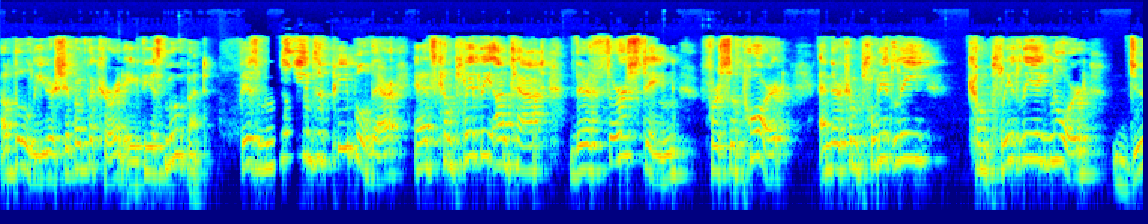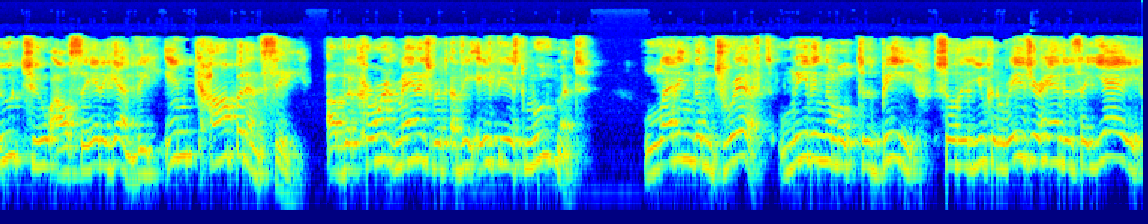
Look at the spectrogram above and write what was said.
of the leadership of the current atheist movement. There's millions of people there, and it's completely untapped. They're thirsting for support, and they're completely completely ignored due to, I'll say it again, the incompetency of the current management of the atheist movement letting them drift, leaving them to be so that you can raise your hand and say, Yay,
